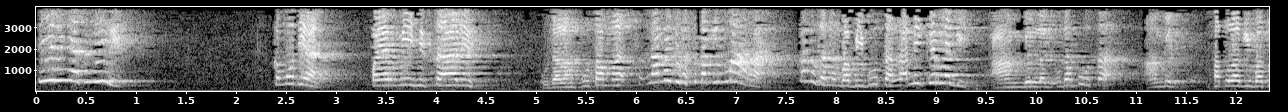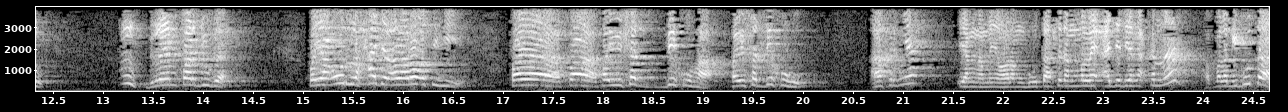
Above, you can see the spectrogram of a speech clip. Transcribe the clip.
Dirinya sendiri. Kemudian Fayarmihi salis. Udahlah buta, namanya juga semakin marah. Kan udah membabi buta, nggak mikir lagi. Ambil lagi, udah buta. Ambil satu lagi batu. Hmm, dilempar juga. Faya'udul hajar ala ra'sihi. Faya fa fayusaddikuha, fayusaddikuhu. Akhirnya yang namanya orang buta sedang melek aja dia nggak kena, apalagi buta.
